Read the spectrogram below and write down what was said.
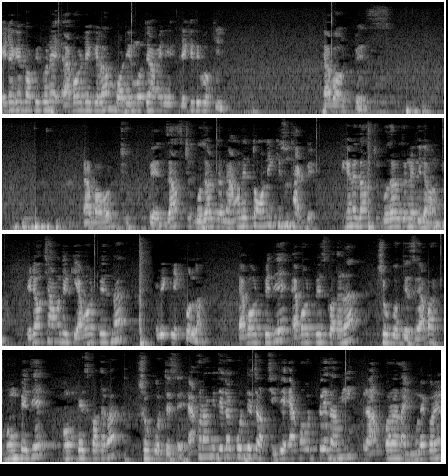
এটাকে কপি করে অ্যাবাউট এ গেলাম। বডির মধ্যে আমি রেখে দিব কি? About page about page just বোঝার জন্য। আমাদের তো অনেক কিছু থাকবে। এখানে জাস্ট বোঝার জন্য দিলাম আমি। এটা হচ্ছে আমাদের কি? অ্যাবাউট পেজ না? এতে ক্লিক করলাম। অ্যাবাউট পেজে অ্যাবাউট পেজ কথাটা শো করতেছে। আবার হোম পেজে হোম পেজ কথাটা শো করতেছে। এখন আমি যেটা করতে চাচ্ছি, যে অ্যাবাউট পেজ আমি রান করা নাই। মনে করেন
